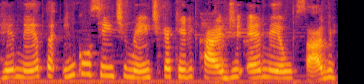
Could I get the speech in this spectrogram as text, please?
remeta inconscientemente que aquele card é meu, sabe?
